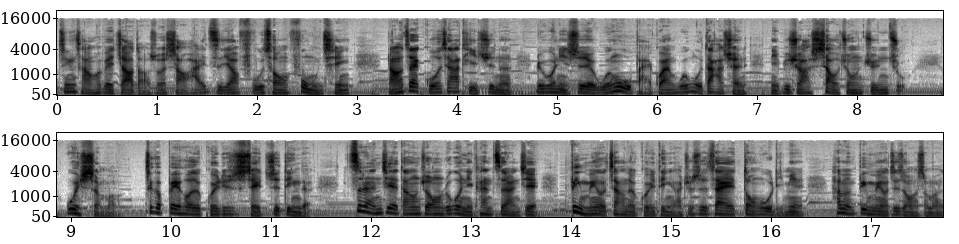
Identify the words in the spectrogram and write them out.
经常会被教导说，小孩子要服从父母亲。然后在国家体制呢，如果你是文武百官、文武大臣，你必须要效忠君主。为什么？这个背后的规律是谁制定的？自然界当中，如果你看自然界，并没有这样的规定啊，就是在动物里面，他们并没有这种什么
